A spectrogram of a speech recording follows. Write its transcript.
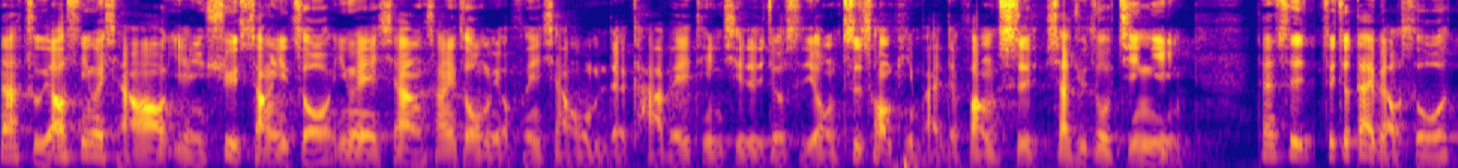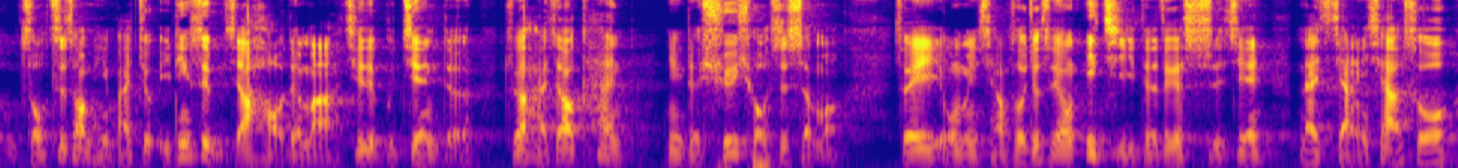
那主要是因为想要延续上一周，因为像上一周我们有分享，我们的咖啡厅其实就是用自创品牌的方式下去做经营，但是这就代表说走自创品牌就一定是比较好的吗？其实不见得，主要还是要看你的需求是什么。所以我们想说，就是用一集的这个时间来讲一下，说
